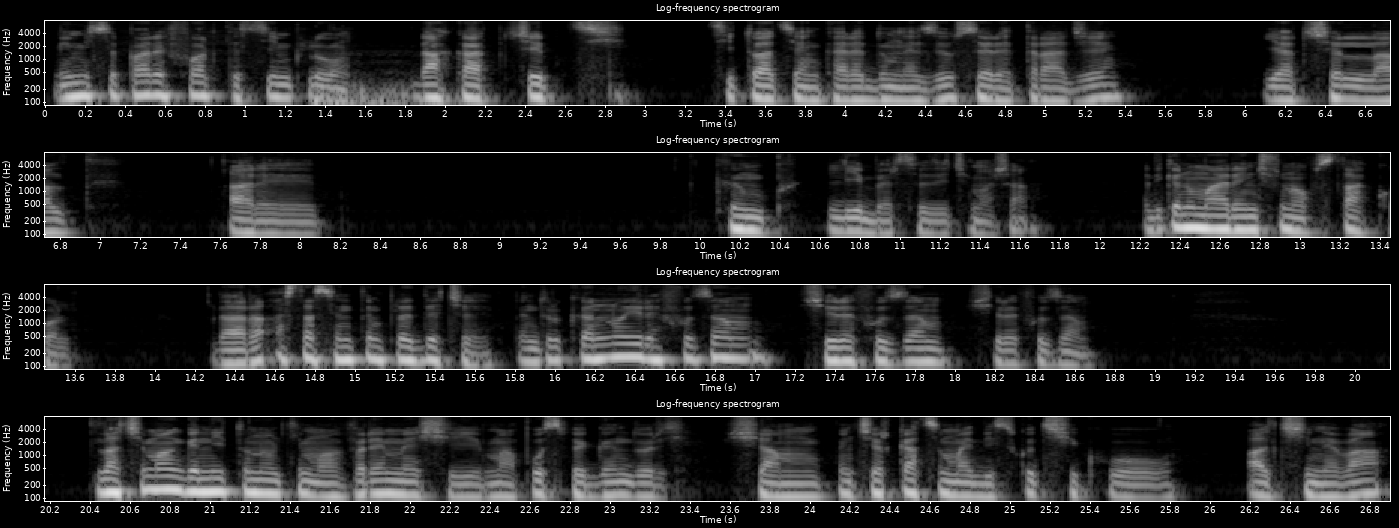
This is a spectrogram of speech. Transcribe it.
Mie mi se pare foarte simplu dacă accepti situația în care Dumnezeu se retrage, iar celălalt are câmp liber, să zicem așa. Adică nu mai are niciun obstacol. Dar asta se întâmplă de ce? Pentru că noi refuzăm și refuzăm și refuzăm. La ce m-am gândit în ultima vreme și m-a pus pe gânduri și am încercat să mai discut și cu altcineva,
